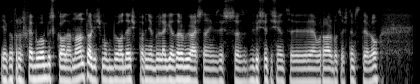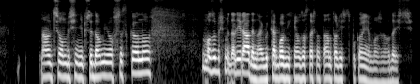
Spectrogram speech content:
jego troszkę byłoby szkoda. No Antolić mógłby odejść, pewnie by Legia zarobiła jeszcze na nim jeszcze z 200 tysięcy euro albo coś w tym stylu. No ale czy on by się nie przydał mimo wszystko? No może byśmy dali radę. No jakby karbownik miał zostać, no to Antolić spokojnie może odejść.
